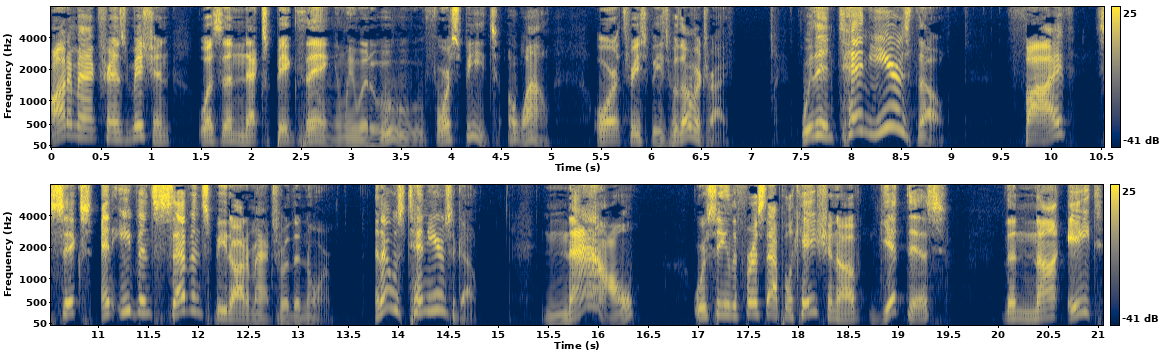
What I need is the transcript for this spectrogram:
automatic transmission was the next big thing. And we went, ooh, four speeds. Oh, wow. Or three speeds with overdrive. Within 10 years, though, five, six, and even seven speed automatics were the norm. And that was 10 years ago. Now, we're seeing the first application of, get this, the ni- 8,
